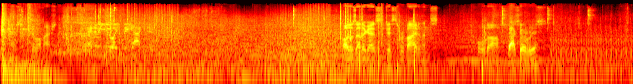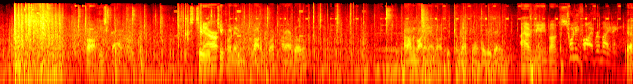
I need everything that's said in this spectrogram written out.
I should kill him actually. Enemy UAV active. Oh, those other guys just revived and then s- pulled off. Back over Swords. Oh, he's cracked. It's two, our- two coming in bottom floor on our building. Oh, I'm in a lot of ammo. If you come back here, that'd be great. I have a muni box. 25 remaining. Yeah.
